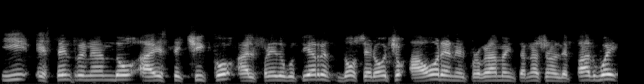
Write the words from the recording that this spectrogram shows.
y está entrenando a este chico, Alfredo Gutiérrez, 208, ahora en el programa internacional de Pathway,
